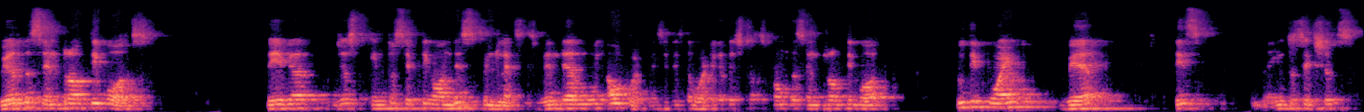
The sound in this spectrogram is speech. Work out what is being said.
where the center of the balls they were just intersecting on this spindle axis when they are moving outward. This it is the vertical distance from the center of the ball to the point where these intersections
